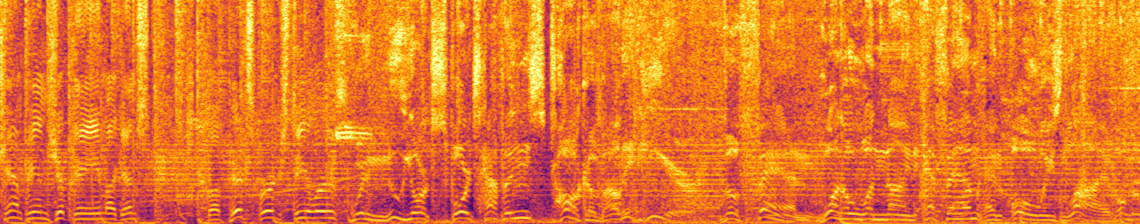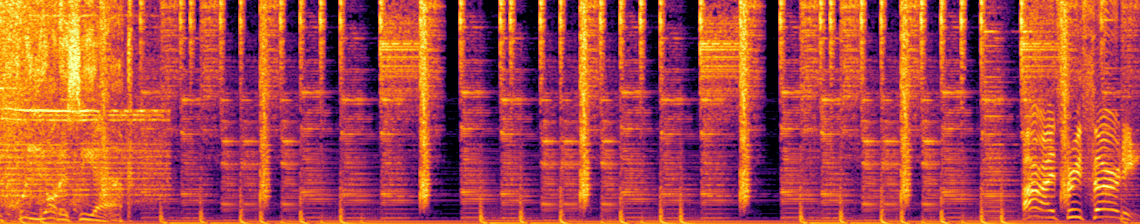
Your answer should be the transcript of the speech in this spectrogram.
Championship game against the Pittsburgh Steelers. When New York sports happens, talk about it here. The Fan, 1019 FM, and always live on the free Audacy app. All right, 330.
